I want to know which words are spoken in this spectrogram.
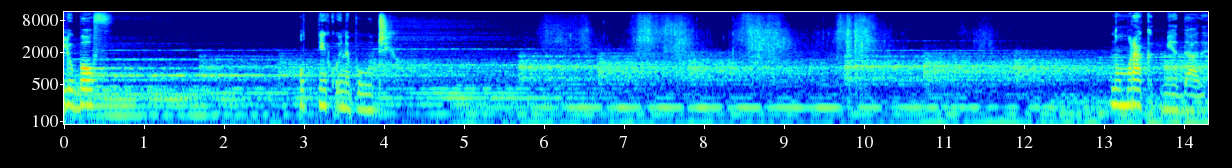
Любов от никой не получих. Но мракът ми я даде.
